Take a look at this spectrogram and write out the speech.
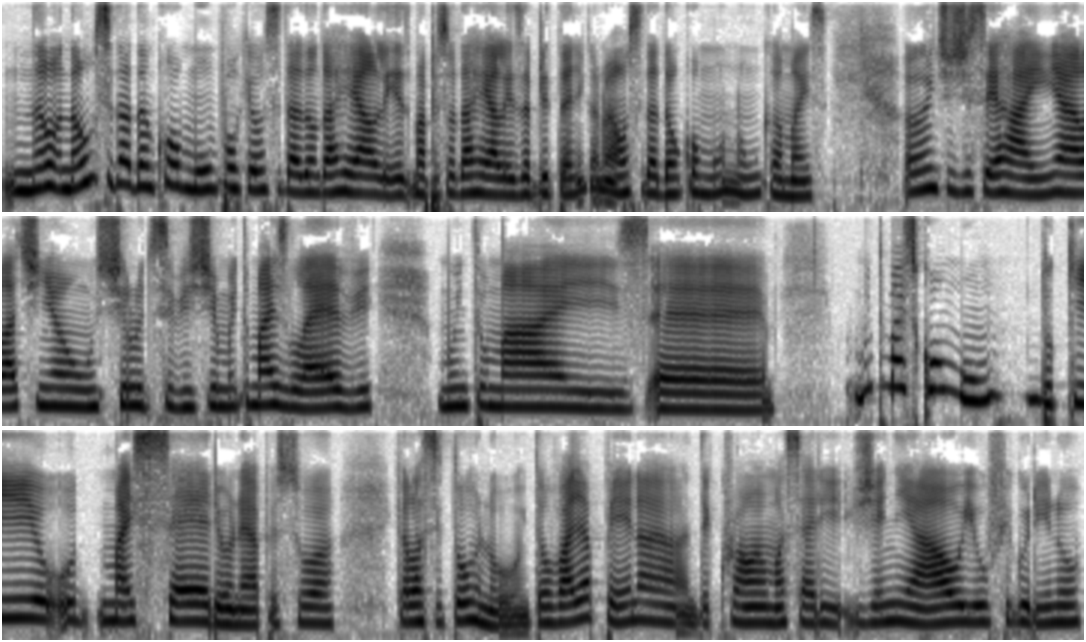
Não, não um cidadã comum, porque um cidadão da realeza, uma pessoa da realeza britânica não é um cidadão comum nunca, mas antes de ser rainha, ela tinha um estilo de se vestir muito mais leve, muito mais. É, muito mais comum do que o mais sério, né? A pessoa que ela se tornou. Então vale a pena. The Crown é uma série genial e o figurino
